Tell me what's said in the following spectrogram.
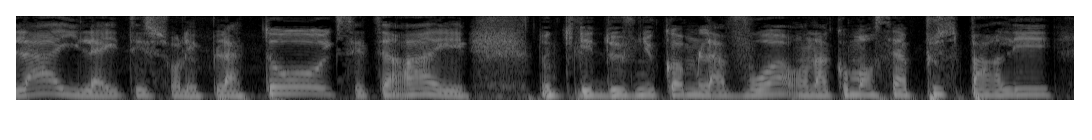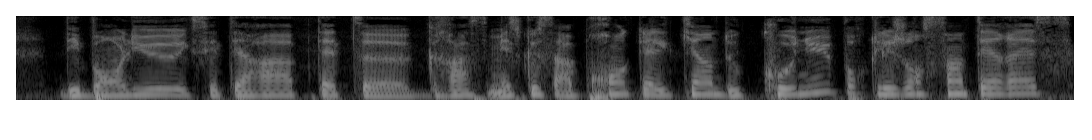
là, il a été sur les plateaux, etc. Et donc il est devenu comme la voix. On a commencé à plus parler des banlieues, etc. Peut-être euh, grâce. Mais est-ce que ça prend quelqu'un de connu pour que les gens s'intéressent,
